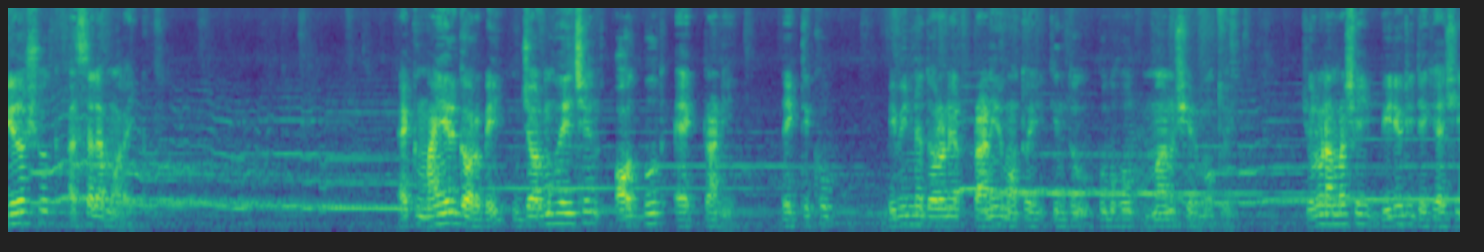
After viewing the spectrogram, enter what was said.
প্রিয় দর্শক, আসসালামু আলাইকুম। এক মায়ের গর্বে জন্ম হয়েছেন অদ্ভুত এক প্রাণী। দেখতে খুব বিভিন্ন ধরনের প্রাণীর মতোই, কিন্তু হুবহু মানুষের মতোই। চলুন আমরা সেই ভিডিওটি দেখে আসি।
